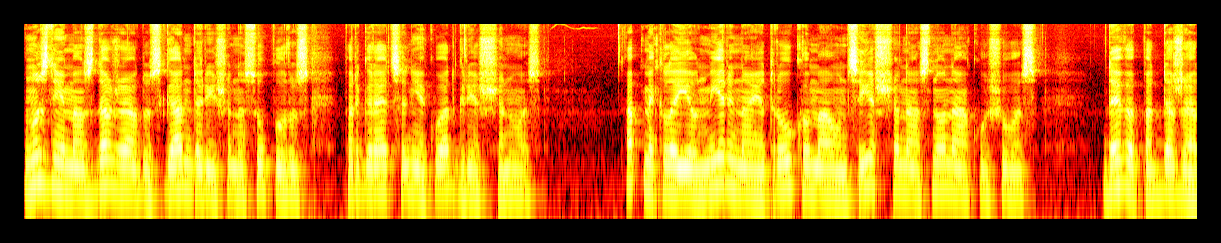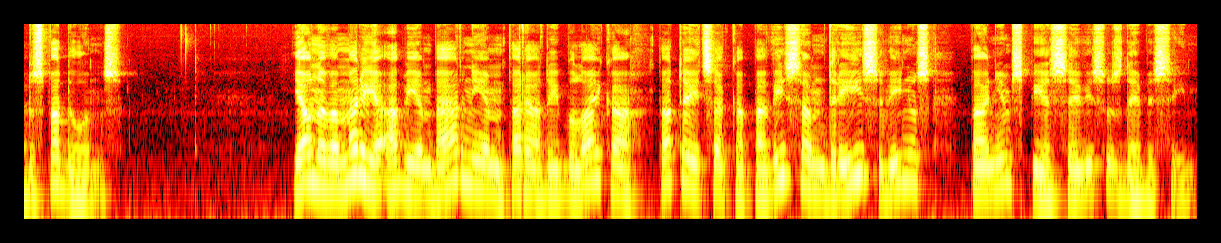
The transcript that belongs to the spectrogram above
un uzņēmās dažādus gandarīšanas upurus par grēcinieku atgriešanos, apmeklēja un mierināja trūkumā un ciešanās nonākušos, deva pat dažādus padomus. Jaunava Marija abiem bērniem parādību laikā pateica, ka pavisam drīz viņus paņems pie sevis uz debesīm.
